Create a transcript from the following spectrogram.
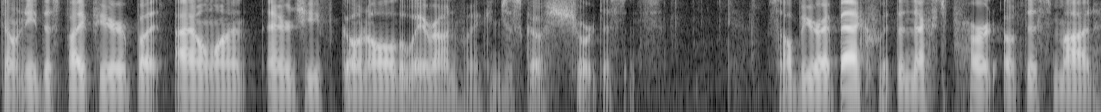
don't need this pipe here, but I don't want energy going all the way around. I can just go short distance. So I'll be right back with the next part of this mod.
